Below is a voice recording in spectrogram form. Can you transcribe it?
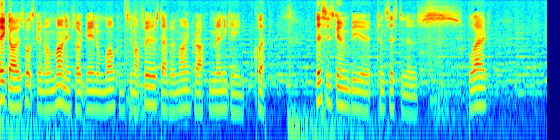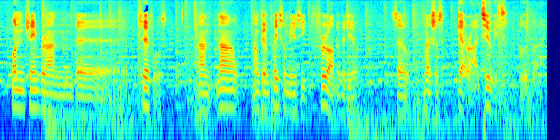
Hey guys, what's going on? My name's Oakgain and welcome to my first ever Minecraft minigame clip. This is going to be a, consisting of Splegg, One Chamber and uh, Turtles. And now I'm going to play some music throughout the video. So let's just get right to it. Goodbye.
